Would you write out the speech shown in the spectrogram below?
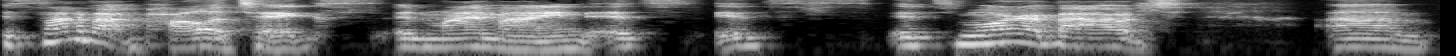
it's not about politics in my mind. It's it's it's more about um,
